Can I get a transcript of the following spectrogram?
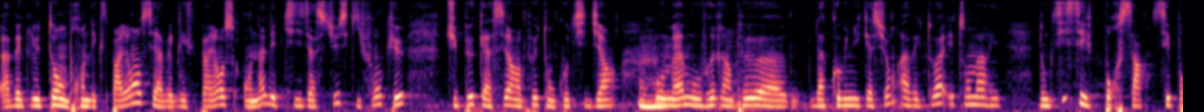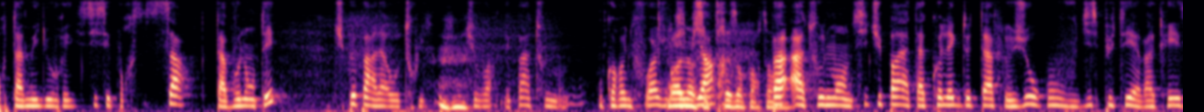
avec le temps on prend de l'expérience et avec l'expérience on a des petites astuces qui font que tu peux casser un peu ton quotidien Mhm. ou même ouvrir un peu euh, la communication avec toi et ton mari. Donc si c'est pour ça, c'est pour t'améliorer, si c'est pour ça ta volonté, tu peux parler à autrui, tu vois, mais pas à tout le monde. Encore une fois, je Ouais, dis non, bien, très important. pas à tout le monde. Si tu parles à ta collègue de taf le jour où vous disputez, elle va créer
